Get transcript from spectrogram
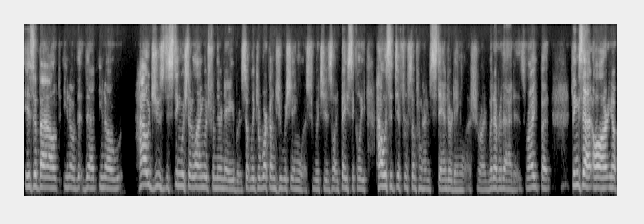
is about, you know, that, that, you know, how Jews distinguish their language from their neighbors. So like to work on Jewish English, which is like basically, how is it different from some kind of standard English, right? Whatever that is, right? But things that are, you know,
